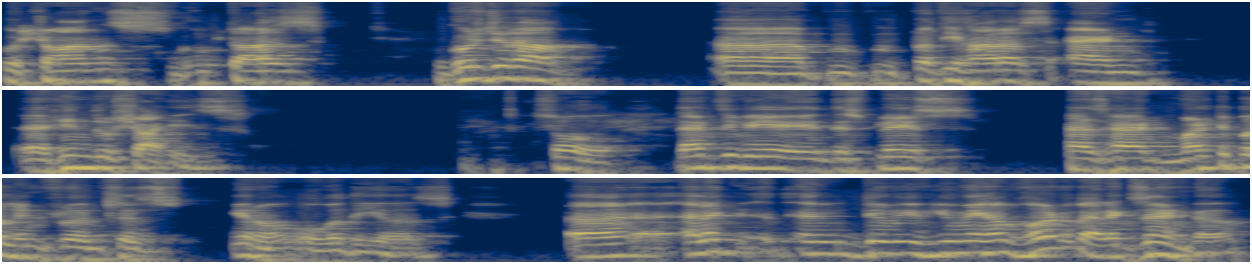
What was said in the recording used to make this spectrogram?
Kushans, Guptas, Gurjara, uh, Pratiharas, and uh, Hindu Shahis. So that's the way this place has had multiple influences, you know, over the years. Uh, uh you may have heard of Alexander.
